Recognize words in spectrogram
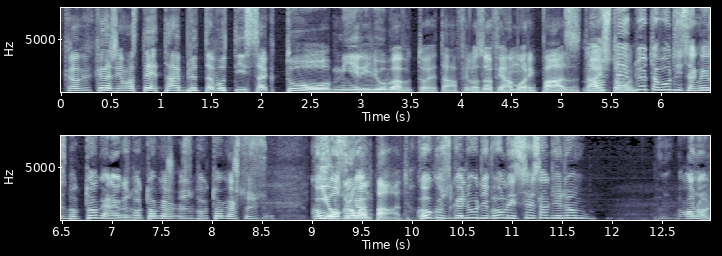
kako ga kažem, ostaje taj bljutav utisak, to mir i ljubav, to je ta filozofija amor i paz. Taj no, ostaje on... bljutav utisak ne zbog toga, nego zbog toga, zbog toga što... I ogroman ga, pad. Koliko su ga ljudi voli, sve sad jednom ono,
